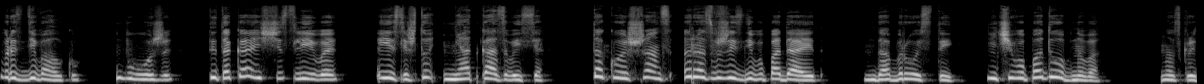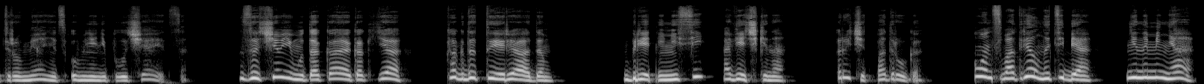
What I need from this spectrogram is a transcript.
в раздевалку. Боже, ты такая счастливая. Если что, не отказывайся. Такой шанс раз в жизни выпадает. Да брось ты, ничего подобного. Но скрыть румянец у меня не получается. Зачем ему такая, как я, когда ты рядом? Бред не неси, Овечкина, рычит подруга. Он смотрел на тебя, не на меня.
